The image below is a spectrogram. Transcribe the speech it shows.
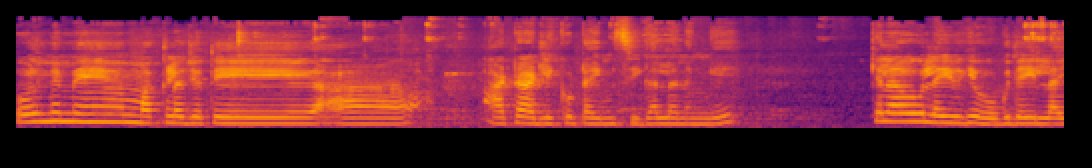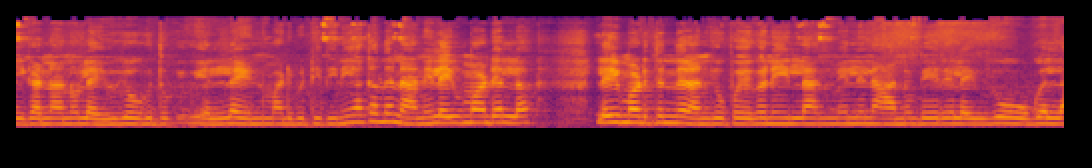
ಒಮ್ಮೊಮ್ಮೆ ಮಕ್ಕಳ ಜೊತೆ ಆಟ ಆಡಲಿಕ್ಕೂ ಟೈಮ್ ಸಿಗಲ್ಲ ನನಗೆ ಕೆಲವು ಲೈವ್ಗೆ ಹೋಗೋದೇ ಇಲ್ಲ. ಈಗ ನಾನು ಲೈವ್ಗೆ ಹೋಗೋದು, ಎಲ್ಲ ಎಂಡ್ ಮಾಡಿಬಿಟ್ಟಿದ್ದೀನಿ ಯಾಕಂದರೆ ನಾನೇ ಲೈವ್ ಮಾಡಲ್ಲ. ಲೈವ್ ಮಾಡೋದ್ರಿಂದ ನನಗೆ ಉಪಯೋಗನೇ ಇಲ್ಲ. ಅಂದಮೇಲೆ ನಾನು ಬೇರೆ ಲೈವ್ಗೆ ಹೋಗಲ್ಲ.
